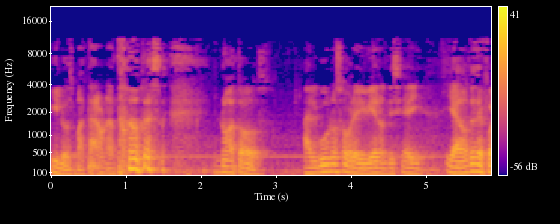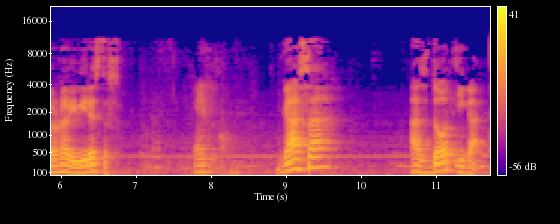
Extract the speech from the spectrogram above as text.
y los mataron a todos. no a todos. Algunos sobrevivieron, dice ahí. ¿Y a dónde se fueron a vivir estos? en Gaza, Asdod y Gat.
